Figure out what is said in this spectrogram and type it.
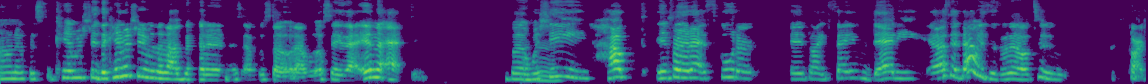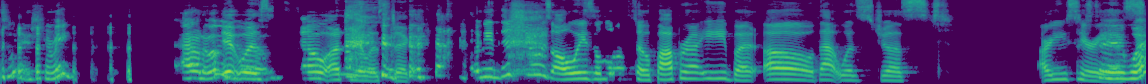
I don't know if it's the chemistry. The chemistry was a lot better in this episode. I will say that, in the acting. But when Mhm. she hopped in front of that scooter and like saved Daddy, I said that was just a little too cartoonish for me. I don't know. It was so unrealistic. I mean, this show is always a little soap opera y, but oh, that was just. Are you serious? said, what?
